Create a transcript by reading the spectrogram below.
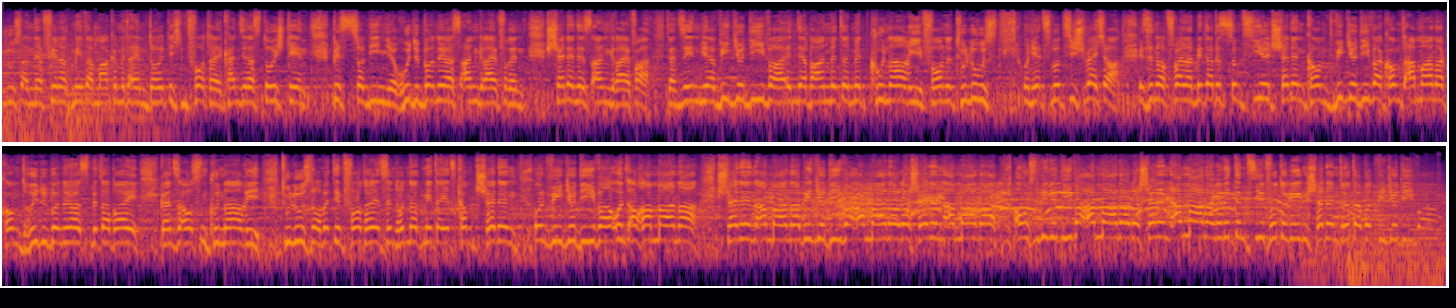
Toulouse an der 400-Meter-Marke mit einem deutlichen Vorteil. Kann sie das durchstehen bis zur Linie? Rude Bonheur ist Angreiferin, Shannon ist Angreifer. Dann sehen wir Video Diva in der Bahnmitte mit Kunari, vorne Toulouse. Und jetzt wird sie schwächer. Es sind noch 200 Meter bis zum Ziel. Shannon kommt, Video Diva kommt, Amana kommt, Rude Bonheur ist mit dabei. Ganz außen Kunari. Toulouse noch mit dem Vorteil, es sind 100 Meter. Jetzt kommt Shannon und Video Diva und auch Amana. Shannon, Amana, Video Diva, Amana oder Shannon, Amana. Außen Video Diva, Amana oder Shannon, Amana gewinnt im Zielfoto gegen Shannon. Dritter wird Video Diva.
